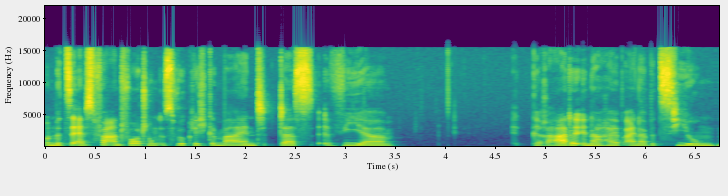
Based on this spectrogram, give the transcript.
Und mit Selbstverantwortung ist wirklich gemeint, dass wir gerade innerhalb einer Beziehung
